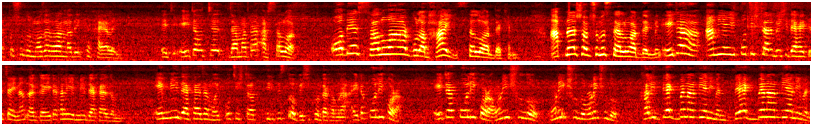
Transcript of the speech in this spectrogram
এত সুন্দর মজার রান্না দেখে খায়ালাই এই যে, এইটা হচ্ছে জামাটা আর সালোয়ার। ওদের সালোয়ারগুলা ভাই, সালোয়ার দেখেন। আপনারা সবসময় সালোয়ার দেখবেন। এইটা আমি এই পঁচিশটার বেশি দেখাইতে চাই না এটা খালি এমনি দেখায় যাব। এমনি দেখায় যাব ওই পঁচিশটা থ্রি পিস তো বেশিক্ষণ দেখাবো না। এটা কলি করা। এটা কলি করা, অনেক সুন্দর অনেক সুন্দর অনেক সুন্দর। খালি দেখবেন আর নিয়ে নিবেন, দেখবেন আর নিয়ে নিবেন।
